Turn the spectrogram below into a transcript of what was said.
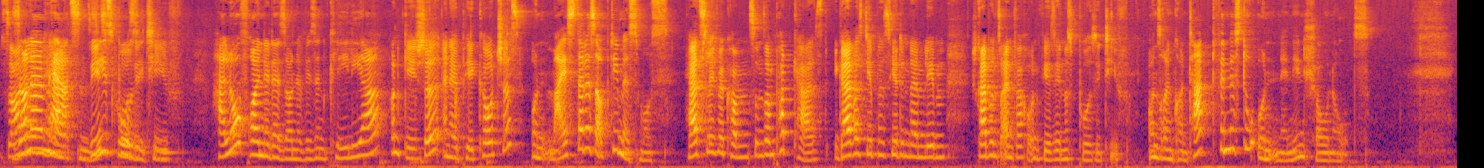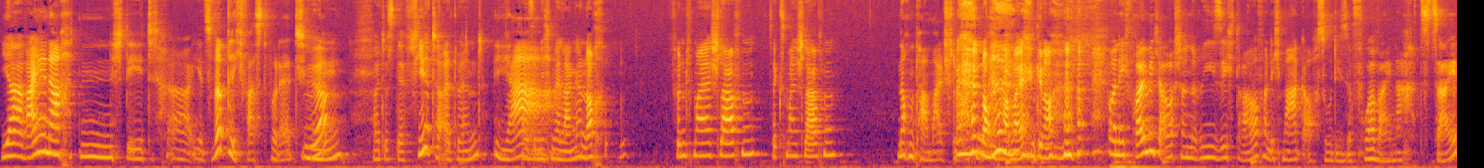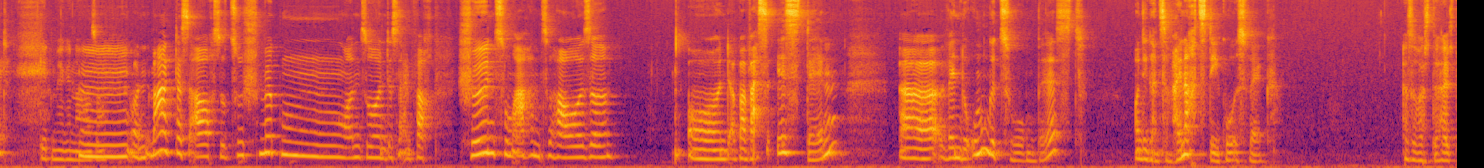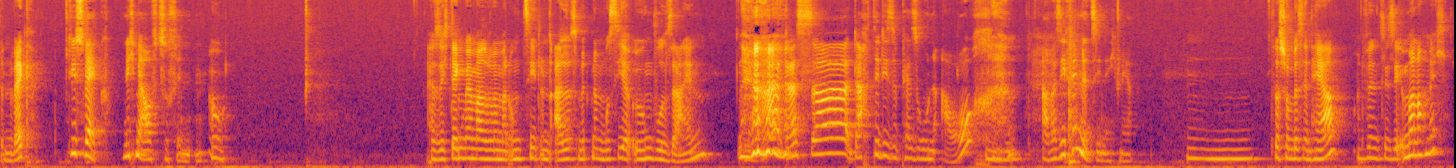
Sonne im Herzen, sie ist positiv. Hallo Freunde der Sonne, wir sind Clelia Und Gesche, NLP-Coaches. und Meister des Optimismus. Herzlich willkommen zu unserem Podcast. Egal was dir passiert in deinem Leben, schreib uns einfach und wir sehen es positiv. Unseren Kontakt findest du unten in den Show Notes. Ja, Weihnachten steht äh, jetzt wirklich fast vor der Tür. Mhm. Heute ist der vierte Advent. Ja. Also nicht mehr lange. Noch fünfmal schlafen, sechsmal schlafen. Noch ein paar Mal schlafen. Noch ein paar Mal, genau. Und ich freue mich auch schon riesig drauf und ich mag auch so diese Vorweihnachtszeit. Geht mir genauso. Mm, Und mag das auch so zu schmücken und so und das einfach schön zu machen zu Hause. Und aber was ist denn, äh, wenn du umgezogen bist und die ganze Weihnachtsdeko ist weg? Also was der heißt denn weg? Die ist weg, nicht mehr aufzufinden. Oh. Also ich denke mir mal so, wenn man umzieht und alles mitnimmt, muss sie ja irgendwo sein. Ja, das äh, dachte diese Person auch, aber sie findet sie nicht mehr. Ist das schon ein bisschen her? Und findet sie sie immer noch nicht?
